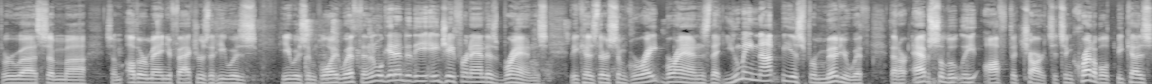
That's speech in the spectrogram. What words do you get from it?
through uh, some uh, some other manufacturers that he was he was employed with. And then we'll get into the AJ Fernandez brands because there's some great brands that you may not be as familiar with that are absolutely off the charts. It's incredible because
